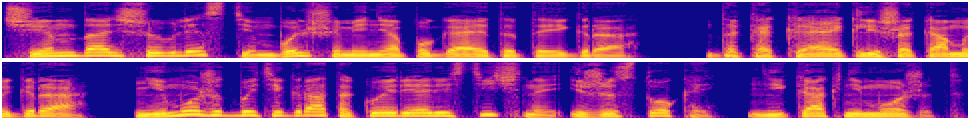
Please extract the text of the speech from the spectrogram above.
Чем дальше в лес, тем больше меня пугает эта игра. Да какая к лишакам игра! Не может быть игра такой реалистичной и жестокой. Никак не может.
